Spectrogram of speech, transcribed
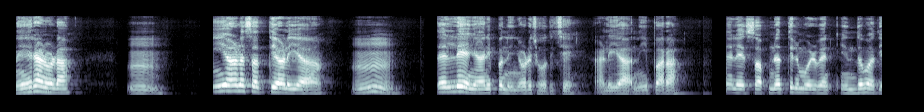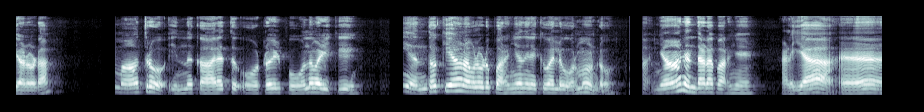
നേരാണോടാ? നീയാണ് സത്യ അളിയ. ഇതല്ലേ ഞാനിപ്പോൾ നിന്നോട് ചോദിച്ചേ. അളിയ നീ പറ. ഇന്നലെ സ്വപ്നത്തിൽ മുഴുവൻ ഇന്ദുമതിയാണോടാ മാത്രോ ഇന്ന് കാലത്ത് ഓട്ടോയിൽ പോകുന്ന വഴിക്ക് നീ എന്തൊക്കെയാണ് അവളോട് പറഞ്ഞ നിനക്ക് വല്ല ഓർമ്മ ഉണ്ടോ ഞാൻ എന്താടാ പറഞ്ഞേ? അളിയാ ഏ.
